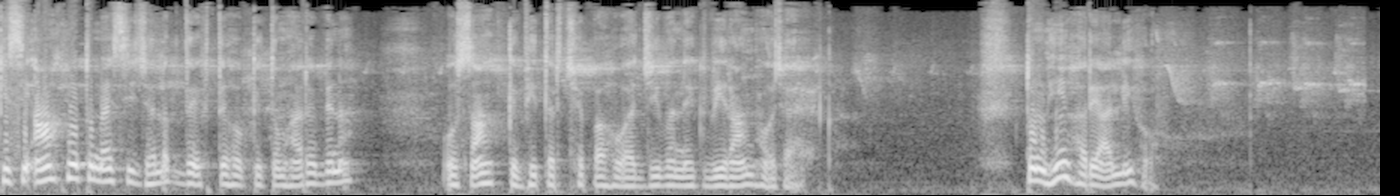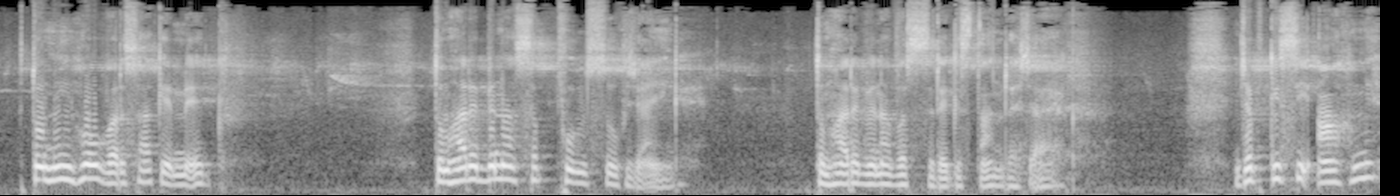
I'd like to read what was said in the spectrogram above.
किसी आँख में तुम ऐसी झलक देखते हो कि तुम्हारे बिना उस आँख के भीतर छिपा हुआ जीवन एक वीरान हो जाएगा। तुम ही हरियाली हो। तुम ही हो वर्षा के मेघ। तुम्हारे बिना सब फूल सूख जाएँगे। तुम्हारे बिना बस रेगिस्तान रह जाएगा। जब किसी आँख में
